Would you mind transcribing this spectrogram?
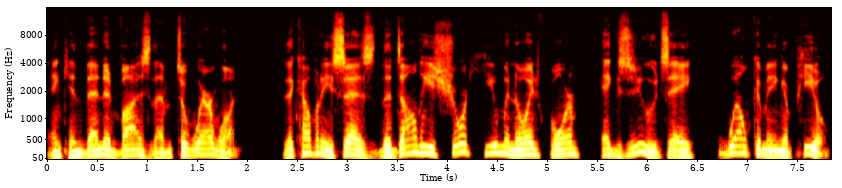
and can then advise them to wear one. The company says the DAL-e's short humanoid form exudes a welcoming appeal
